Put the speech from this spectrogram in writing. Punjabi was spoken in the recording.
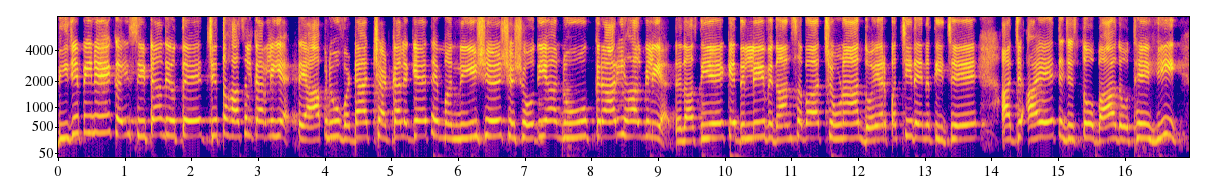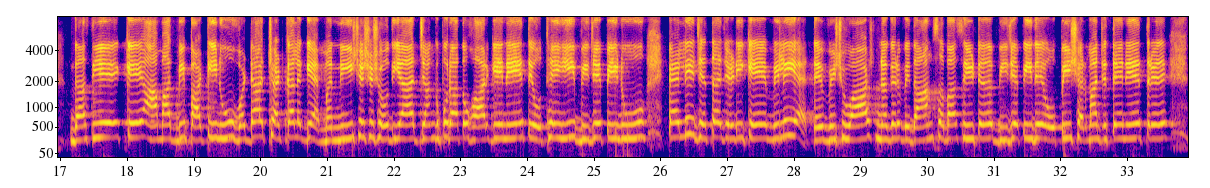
ਬੀਜੇਪੀ ਨੇ ਕਈ ਸੀਟਾਂ ਦੇ ਉੱਤੇ ਜਿੱਤ ਹਾਸਲ ਕਰ ਲਈ ਹੈ ਤੇ ਆਪ ਨੂੰ ਵੱਡਾ ਝਟਕਾ ਲੱਗਿਆ ਹੈ ਤੇ ਮਨੀਸ਼ ਸ਼ਸ਼ੋਦੀਆ ਨੂੰ ਕਰਾਰੀ ਹਾਲ ਮਿਲੀ ਹੈ ਤੇ ਦੱਸ ਦਈਏ ਕਿ ਦਿੱਲੀ ਵਿਧਾਨ ਸਭਾ ਚੋਣਾਂ 2025 ਦੇ ਨਤੀਜੇ ਅੱਜ ਆਏ ਤੇ ਜਿਸ ਤੋਂ ਬਾਅਦ ਉਥੇ ਹੀ ਦੱਸ ਦਈਏ ਕਿ ਆਮ ਆਦਮੀ ਪਾਰਟੀ ਨੂੰ ਵੱਡਾ ਝਟਕਾ ਲੱਗਿਆ ਮਨੀਸ਼ ਸ਼ਸ਼ੋਦੀਆ ਜੰਗਪੁਰਾ ਤੋਂ ਹਾਰ ਗਏ ਨੇ ਤੇ ਉੱਥੇ ਹੀ ਬੀਜੇਪੀ ਨੂੰ ਪਹਿਲੀ ਜਿੱਤ ਜਿਹੜੀ ਕਿ ਮਿਲੀ ਹੈ ਤੇ ਵਿਸ਼ਵਾਸ ਨਗਰ ਵਿਧਾਨ ਸਭਾ ਸੀਟ ਬੀਜੇਪੀ ਦੇ ਓਪੀ ਸ਼ਰਮਾ ਜਿੱਤੇ ਨੇ।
